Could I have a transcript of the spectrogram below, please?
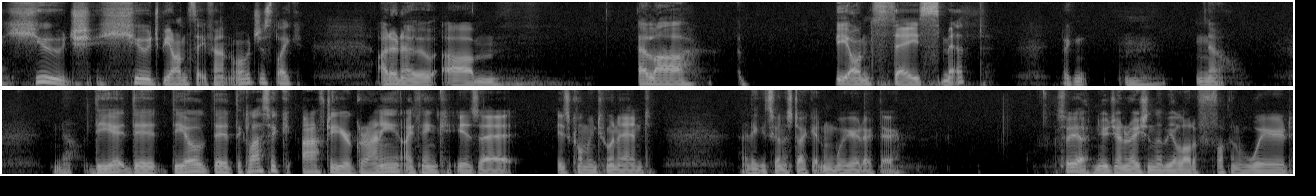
huge, huge Beyonce fan. What would just like, I don't know, um, Ella Beyonce Smith. Like, mm, no, no. The the the old the, the classic after your granny, I think, is uh is coming to an end. I think it's going to start getting weird out there. So yeah, new generation. There'll be a lot of fucking weird,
